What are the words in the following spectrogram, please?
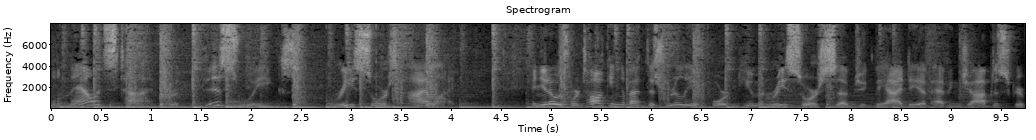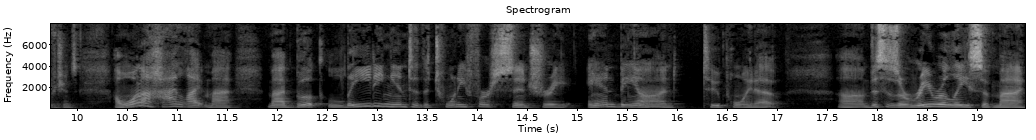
Well, now it's time for this week's resource highlight. And you know, as we're talking about this really important human resource subject, the idea of having job descriptions, I want to highlight my, my book, Leading into the 21st Century and Beyond 2.0. Um, this is a re release of my,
